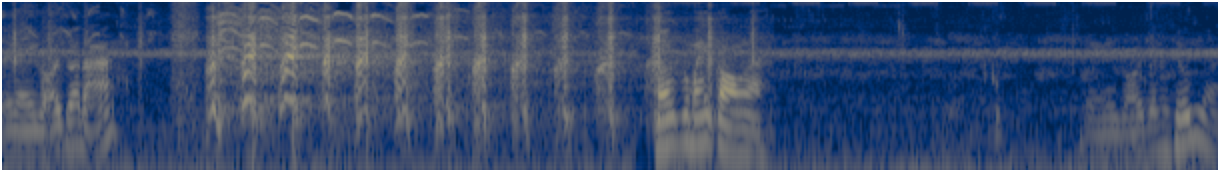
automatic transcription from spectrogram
Đèn này gọi cho đã. Mới có mấy con à? Đèn này gọi cho nó sướng nha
